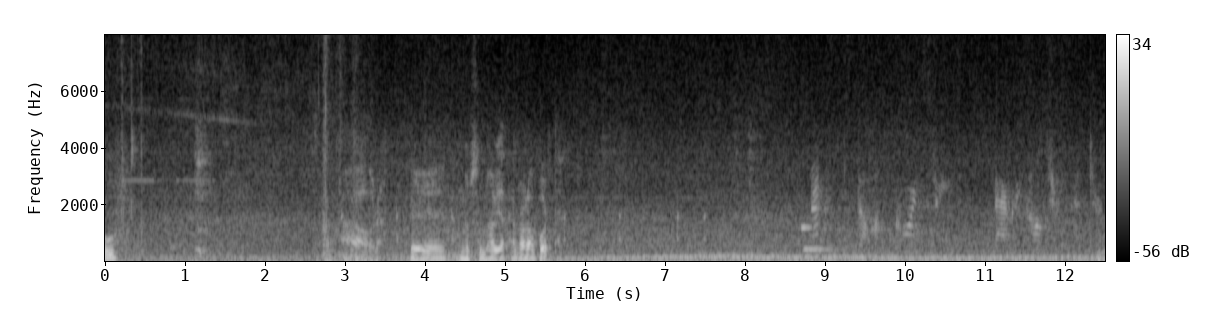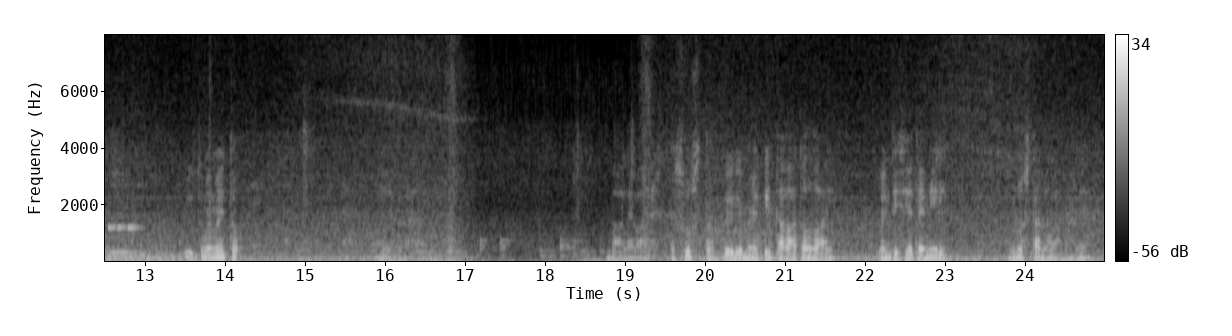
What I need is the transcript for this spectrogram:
Uf. Ahora, que no se me había cerrado la puerta. me meto. Vale, vale. Qué susto. Que me quitaba todo ahí. 27.000. No está nada mal, ¿eh?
